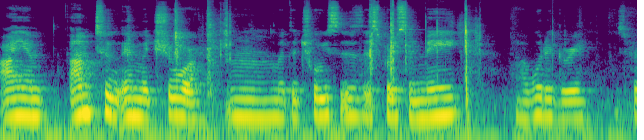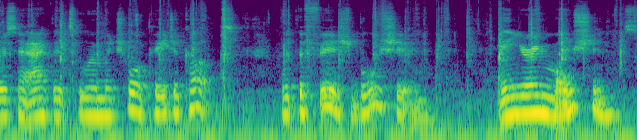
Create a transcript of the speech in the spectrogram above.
I am I'm too immature mm, with the choices this person made. I would agree. This person acted too immature. Page of Cups with the fish bullshitting in your emotions,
